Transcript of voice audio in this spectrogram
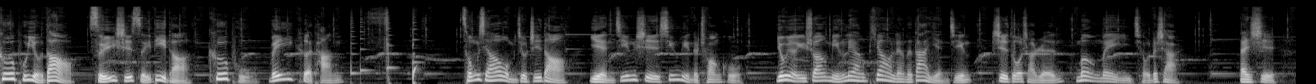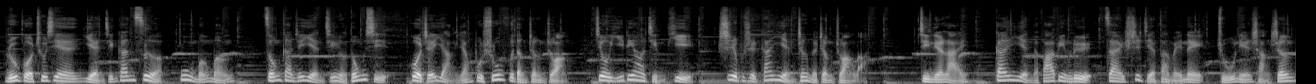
科普有道，随时随地的科普微课堂。从小我们就知道，眼睛是心灵的窗户，拥有一双明亮漂亮的大眼睛，是多少人梦寐以求的事儿。但是如果出现眼睛干涩、雾蒙蒙，总感觉眼睛有东西，或者痒痒不舒服等症状，就一定要警惕，是不是干眼症的症状了。近年来，干眼的发病率在世界范围内逐年上升。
